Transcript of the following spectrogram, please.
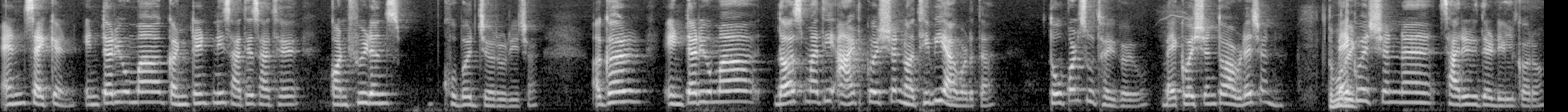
એન્ડ સેકન્ડ ઇન્ટરવ્યૂમાં કન્ટેન્ટની સાથે સાથે કોન્ફિડન્સ ખૂબ જ જરૂરી છે. અગર ઇન્ટરવ્યૂમાં દસમાંથી આઠ ક્વેશ્ચન નથી બી આવડતા તો પણ શું થઈ ગયું? બે ક્વેશ્ચન તો આવડે છે ને? બે ક્વેશ્ચનને સારી રીતે ડીલ કરો.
